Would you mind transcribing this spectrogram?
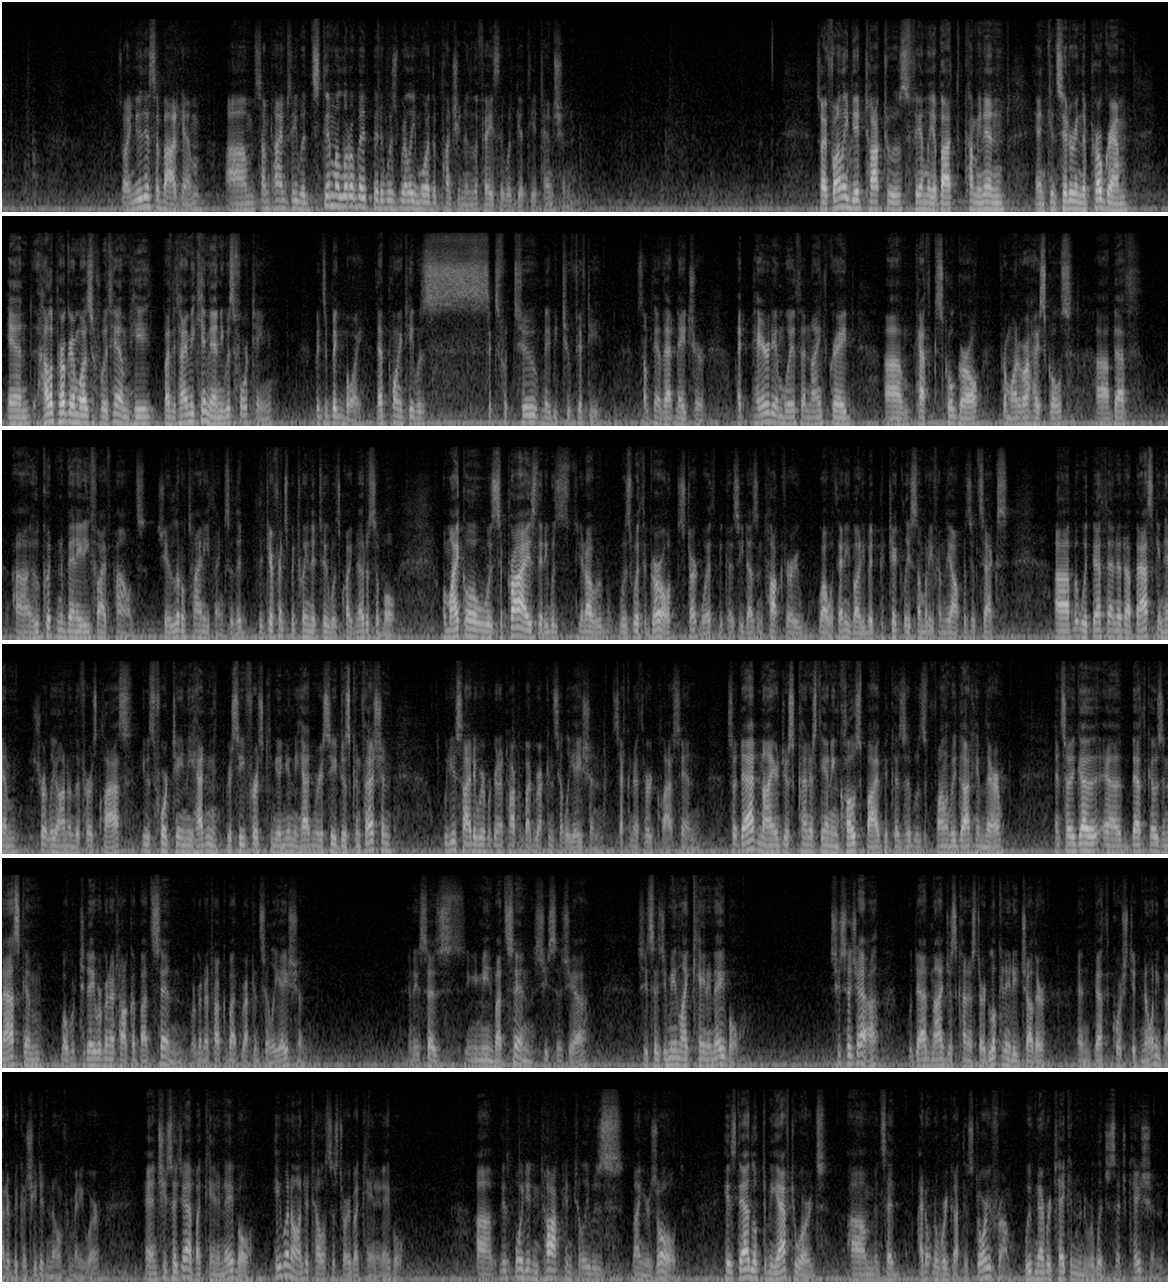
So I knew this about him. Um, sometimes he would stim a little bit, but it was really more the punching in the face that would get the attention. So I finally did talk to his family about coming in and considering the program. And how the program was with him, he, by the time he came in, he was 14, but he's a big boy. At that point, he was six foot two, maybe 250, something of that nature. I paired him with a ninth grade um, Catholic school girl from one of our high schools, uh, Beth, uh, who couldn't have been 85 pounds. She had a little tiny thing, so the, the difference between the two was quite noticeable. Well, Michael was surprised that he was, you know, was with a girl to start with because he doesn't talk very well with anybody, but particularly somebody from the opposite sex. Uh, but with Beth ended up asking him shortly on in the first class. He was 14. He hadn't received First Communion. He hadn't received his confession. We decided we were going to talk about reconciliation, second or third class in. So Dad and I are just kind of standing close by because it was finally we got him there. And so go, uh, Beth goes and asks him, well, today we're going to talk about sin. We're going to talk about reconciliation. And he says, You mean about sin? She says, Yeah. She says, You mean like Cain and Abel? She says, Yeah. Well, Dad and I just kind of started looking at each other. And Beth, of course, didn't know any better because she didn't know him from anywhere. And she said, Yeah, about Cain and Abel. He went on to tell us a story about Cain and Abel. Uh, this boy didn't talk until he was nine years old. His dad looked at me afterwards um, and said, I don't know where he got this story from. We've never taken him into religious education.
